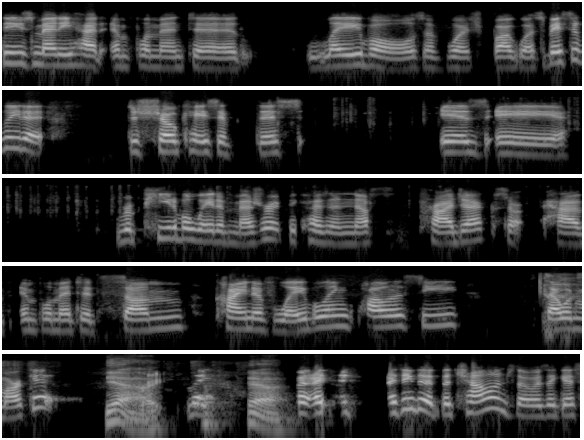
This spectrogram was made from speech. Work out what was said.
these many had implemented labels of which bug was basically to, to showcase if this is a repeatable way to measure it because enough projects are, have implemented some kind of labeling policy that would mark it. Yeah, Right. Like, yeah, but I, I, I think that the challenge though is I guess,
